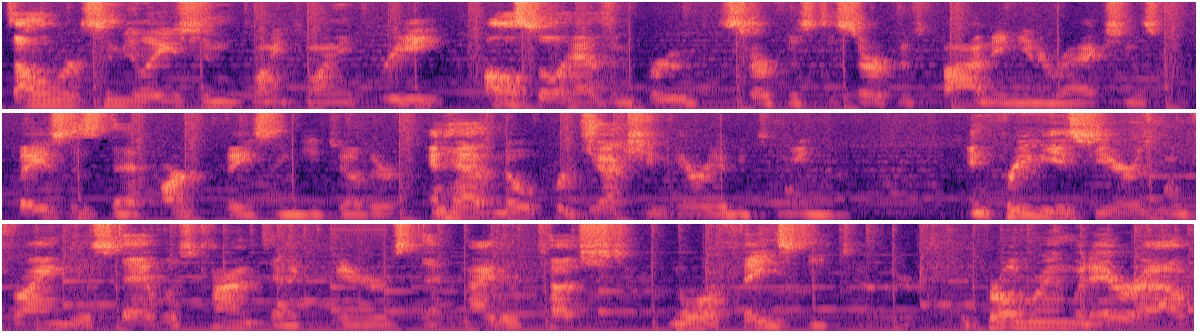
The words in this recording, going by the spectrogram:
SOLIDWORKS Simulation 2023 also has improved surface-to-surface bonding interactions for faces that aren't facing each other and have no projection area between them. In previous years, when trying to establish contact pairs that neither touched nor faced each other, the program would error out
